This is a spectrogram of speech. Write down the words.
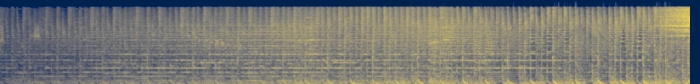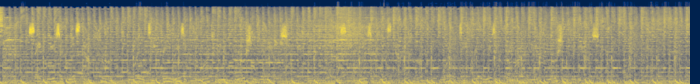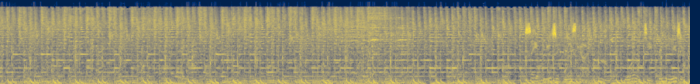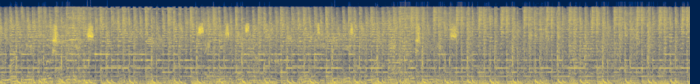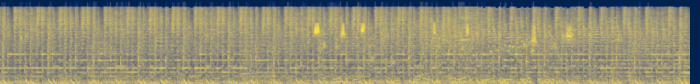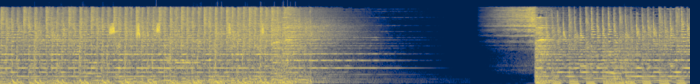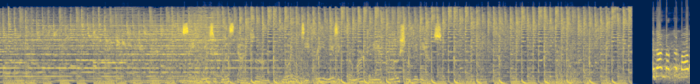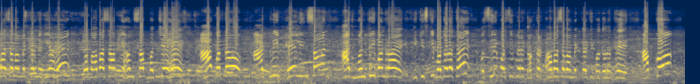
International you. Doctor बाबा साहब अंबेडकर ने दिया है, वो बाबा साहब के हम सब बच्चे हैं। आप बताओ, आठवीं फेल इंसान आज मंत्री बन रहा है, ये किसकी बदौलत है? और सिर्फ़ और सिर्फ़ मेरे डॉक्टर बाबा साहब अंबेडकर की बदौलत है। आपको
